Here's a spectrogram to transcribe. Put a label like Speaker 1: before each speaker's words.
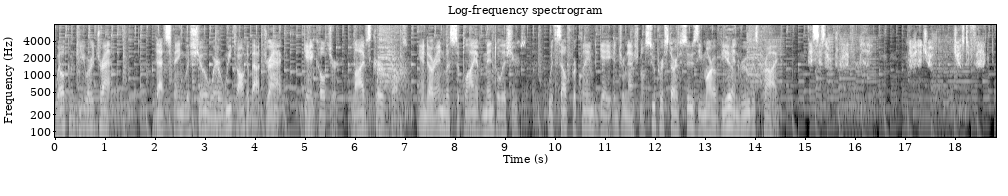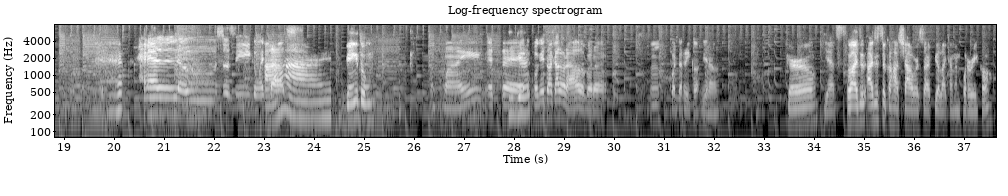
Speaker 1: Welcome to Your Drag. That Spanglish show where we talk about drag, gay culture, lives curveballs, and our endless supply of mental issues. With self-proclaimed gay international superstars Susie Maravilla and Rufus Pride. This is our
Speaker 2: estás?
Speaker 3: Ay, bien, ¿y tú? You
Speaker 2: este, un poquito acalorado, pero mm, Puerto Rico, you know.
Speaker 3: Girl, yes. Well, I just, I just took a hot shower, so I feel like I'm in Puerto Rico.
